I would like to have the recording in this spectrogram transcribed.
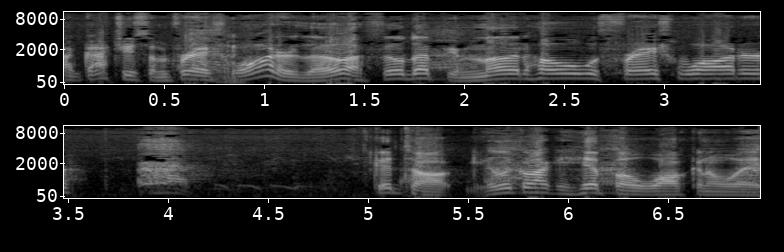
I got you some fresh water, though. I filled up your mud hole with fresh water. Good talk. You look like a hippo walking away.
